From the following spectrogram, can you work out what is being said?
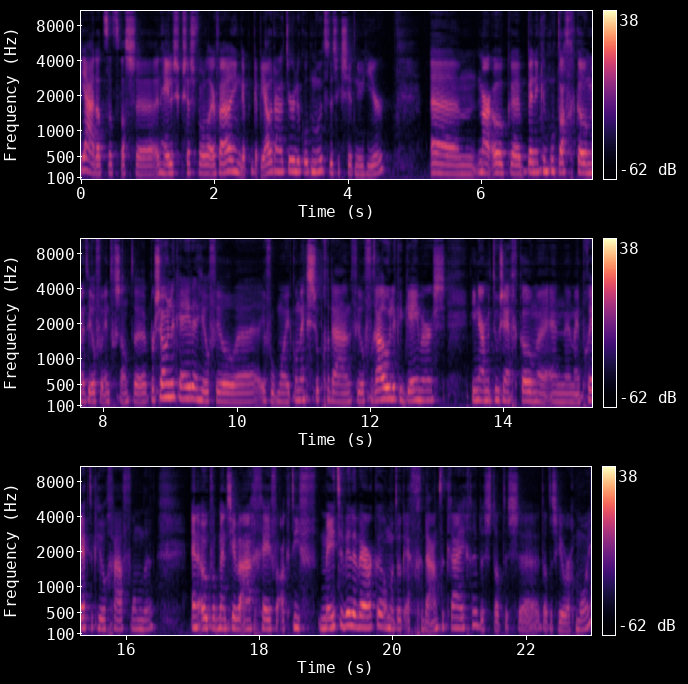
ja, dat, dat was een hele succesvolle ervaring. Ik heb, ik heb jou daar natuurlijk ontmoet, dus ik zit nu hier. Um, maar ook uh, ben ik in contact gekomen met heel veel interessante persoonlijkheden. Heel veel, uh, heel veel mooie connecties opgedaan. Veel vrouwelijke gamers die naar me toe zijn gekomen en uh, mijn project ook heel gaaf vonden. En ook wat mensen hebben aangegeven actief mee te willen werken om het ook echt gedaan te krijgen. Dus dat is, dat is heel erg mooi.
